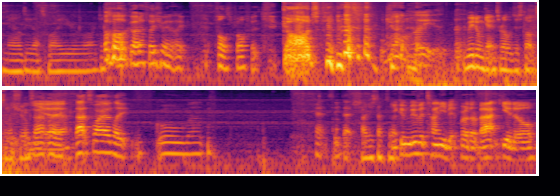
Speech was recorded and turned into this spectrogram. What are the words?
What? Melody, that's why you are just. Oh god, I thought you meant like false prophets. God. Wait, We don't get into religious talks on the show. Exactly. Yeah. That's why I was like, go, man. Can't see that shit. I just have to. You can move a tiny bit further back, you know.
